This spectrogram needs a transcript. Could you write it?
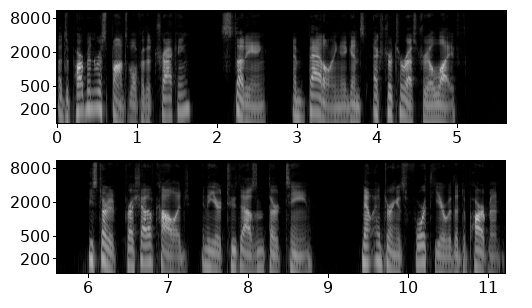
a department responsible for the tracking, studying, and battling against extraterrestrial life. He started fresh out of college in the year 2013, now entering his fourth year with the department.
